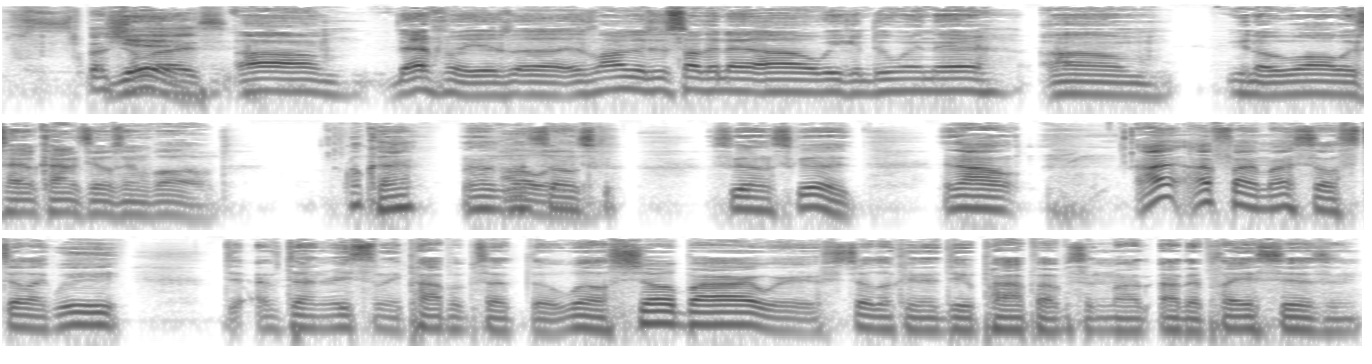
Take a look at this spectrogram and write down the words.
specialized? Yeah, um, definitely. As uh, as long as it's something that uh we can do in there, um, you know, we'll always have cocktails involved. Okay, that, that sounds good. sounds good. Now, I I find myself still like we have done recently pop ups at the Willis Show Bar. We're still looking to do pop ups in other places, and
